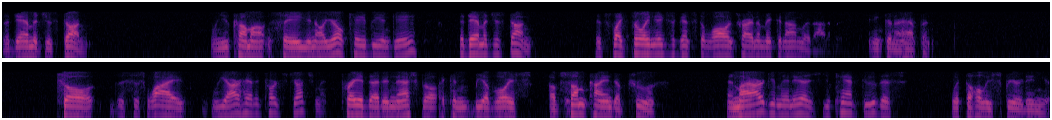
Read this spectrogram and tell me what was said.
The damage is done. When you come out and say, you know, you're okay being gay, the damage is done. It's like throwing eggs against the wall and trying to make an omelet out of it. Ain't going to happen. So this is why we are headed towards judgment. Pray that in Nashville I can be a voice of some kind of truth. And my argument is you can't do this with the Holy Spirit in you.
